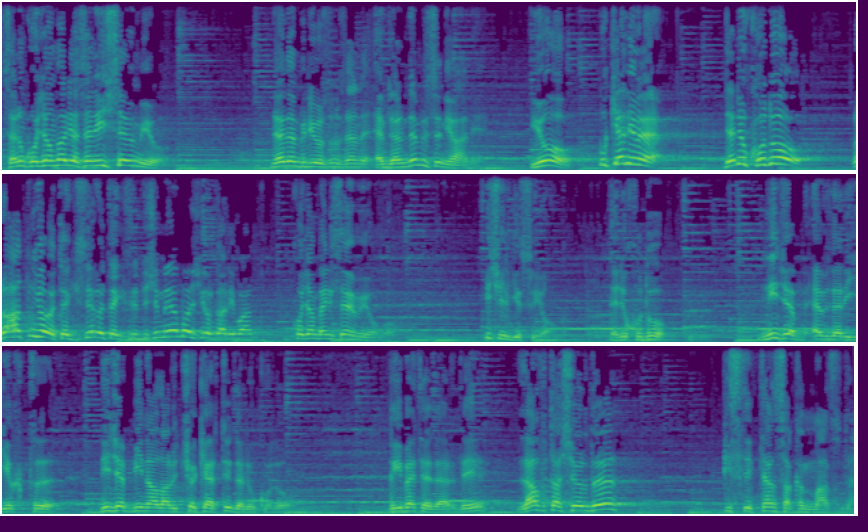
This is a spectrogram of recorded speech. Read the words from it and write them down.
Senin kocan var ya seni hiç sevmiyor. Nereden biliyorsun sen? Evlerinde misin yani? Yok. Bu kelime dedikodu. Rahatlıyor ötekisi. Ötekisi düşünmeye başlıyor gariban. Kocam beni sevmiyor mu? Hiç ilgisi yok. Dedikodu. Nice evleri yıktı. Nice binaları çökertti dedikodu. Gıybet ederdi. Laf taşırdı. Pislikten sakınmazdı.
